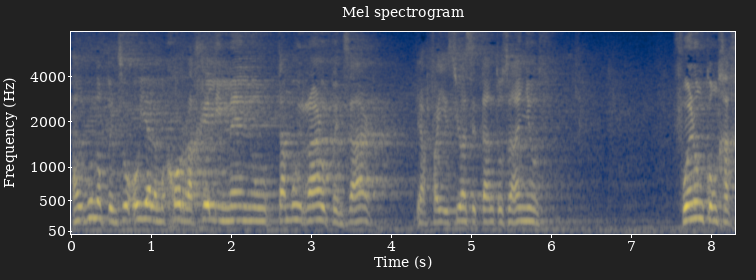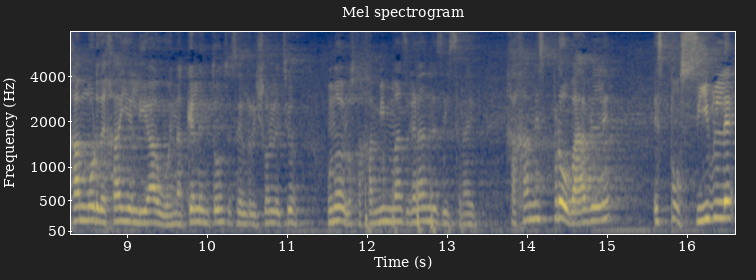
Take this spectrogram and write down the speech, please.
Alguno pensó, oye, a lo mejor Rachel y Menú, está muy raro pensar, ya falleció hace tantos años. Fueron con Jajam Mordejai Eliyahu, en aquel entonces el Rishon Lezion, uno de los Jajamim más grandes de Israel. Jajam, es probable, es posible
